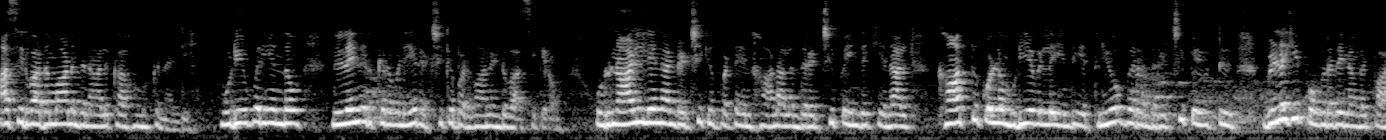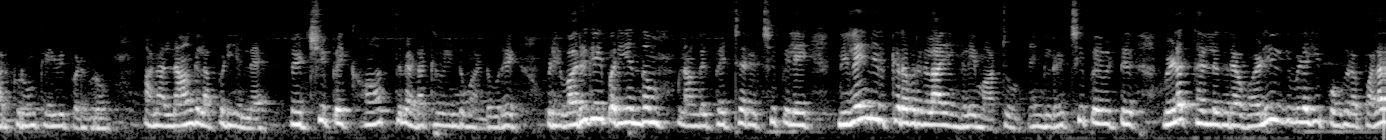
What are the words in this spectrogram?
ஆசீர்வாதமான இந்த நாளுக்காக உமக்கு நன்றி. முடிவு பரியந்தம். நிலை நிற்கிறவனே ரட்சிக்கப்படுவான் என்று வாசிக்கிறோம். ஒரு நாளிலே நான் ரட்சிக்கப்பட்டேன். ஆனால் அந்த ரட்சிப்பை இன்றைக்கு என்னால் காத்து கொள்ள முடியவில்லை என்று எத்தனையோ பேர் அந்த ரட்சிப்பை விட்டு விலகி போகிறதை நாங்கள் பார்க்கிறோம் கேள்விப்படுகிறோம். ஆனால் நாங்கள் அப்படி அல்ல. ரட்சிப்பை காத்து நடக்க வேண்டும் ஆண்டவரே. உடைய வருகை பரியந்தம் நாங்கள் பெற்ற ரட்சிப்பிலே நிலை நிற்கிறவர்களாய் எங்களை மாற்றும். எங்கள் ரட்சிப்பை விட்டு விழத்தள்ளுகிற வழி விலகி போகிற பல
